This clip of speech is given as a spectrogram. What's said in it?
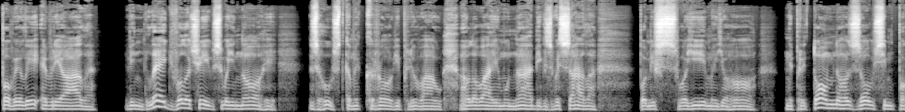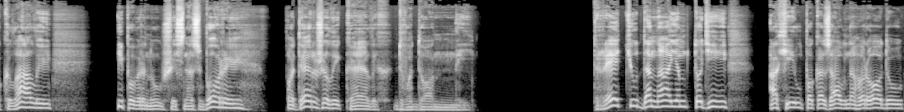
повели Евріала, він ледь волочив свої ноги, з густками крові плював, голова йому набік звисала, поміж своїми його непритомного зовсім поклали і, повернувшись на збори, одержали келих дводонний. Третю Данаєм тоді Ахіл показав нагороду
